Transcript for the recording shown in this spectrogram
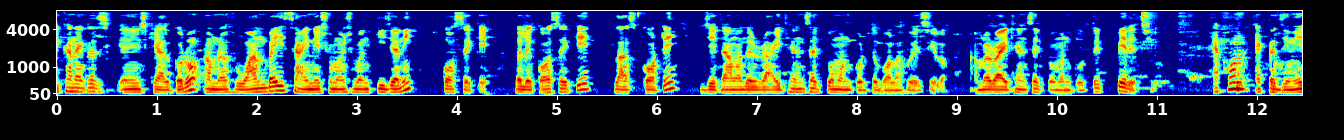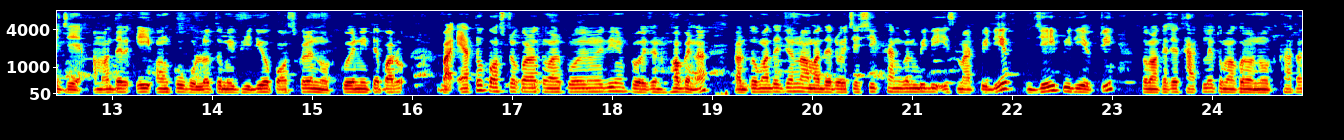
এখানে একটা জিনিস খেয়াল করো, আমরা ওয়ান বাই সাইনের সমান সমান কি জানি? কসেকে তাহলে কসেকে প্লাস কটে যেটা আমাদের রাইট হ্যান্ড সাইড প্রমাণ করতে বলা হয়েছিল, আমরা রাইট হ্যান্ড সাইড প্রমাণ করতে পেরেছি। এখন একটা জিনিস যে আমাদের এই অঙ্কগুলো তুমি ভিডিও পজ করে নোট করে নিতে পারো। বা এত কষ্ট করা তোমার প্রয়োজনীয় প্রয়োজন হবে না। কারণ তোমাদের জন্য আমাদের রয়েছে শিক্ষাঙ্গন বিডি, স্মার্ট পিডিএফ। যেই পিডিএফটি তোমার কাছে থাকলে তোমার কোনো নোট খাতা,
